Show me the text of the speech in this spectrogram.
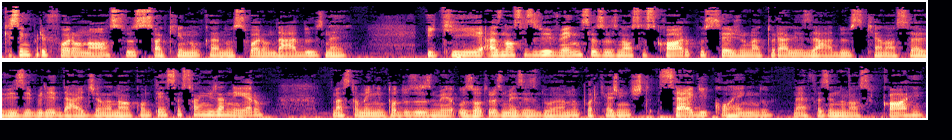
que sempre foram nossos só que nunca nos foram dados né? E que as nossas vivências os nossos corpos sejam naturalizados que a nossa visibilidade ela não aconteça só em janeiro mas também em todos os, os, outros meses do ano, porque a gente segue correndo, né, fazendo o nosso corre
